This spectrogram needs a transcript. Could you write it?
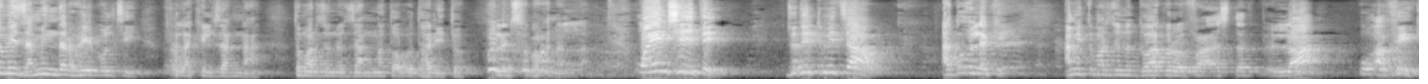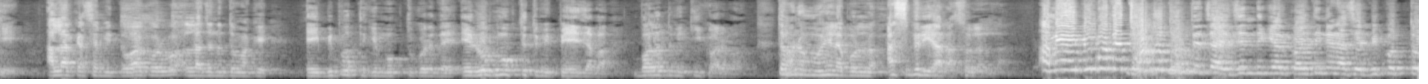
নবী জামিনদার হয়ে বলছি, ফলাকিল জান্না তোমার জন্য জান্নাত অবধারিত। বলেন সুবহান আল্লাহ ওয়াইন সেইতে যদি তুমি চাও আদুল্লাহকে আমি তোমার জন্য দোয়া করব, ফাস্তাগফিরুল্লাহ ও আফিকে। আল্লাহর কাছে আমি দোয়া করব, আল্লাহ যেন তোমাকে এই বিপদ থেকে মুক্ত করে দেয়, এই রোগ মুক্তি তুমি পেয়ে যাবা। বলো তুমি কি করবা? তখন মহিলা বলল, আসবির ইয়া রাসূলুল্লাহ। আমি এই বিপদে ধৈর্য ধরতে চাই। জিন্দিগি আর কয়দিনের আছে, বিপদ তো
